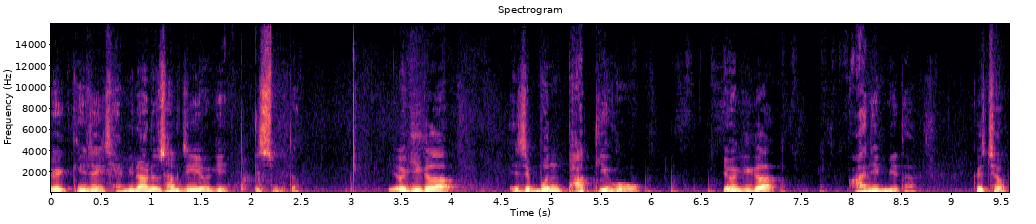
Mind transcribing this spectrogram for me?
여기 굉장히 재미나는 상징이 여기 있습니다. 여기가 이제 문 밖이고 여기가 안입니다. 그렇죠?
